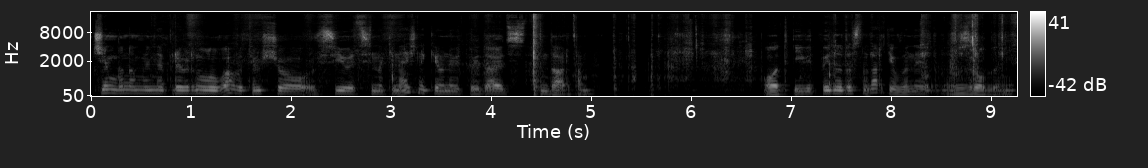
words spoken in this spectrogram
чим воно мене привернуло увагу, тим, що всі ці накінечники вони відповідають стандартам. От, і відповідно до стандартів вони зроблені.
